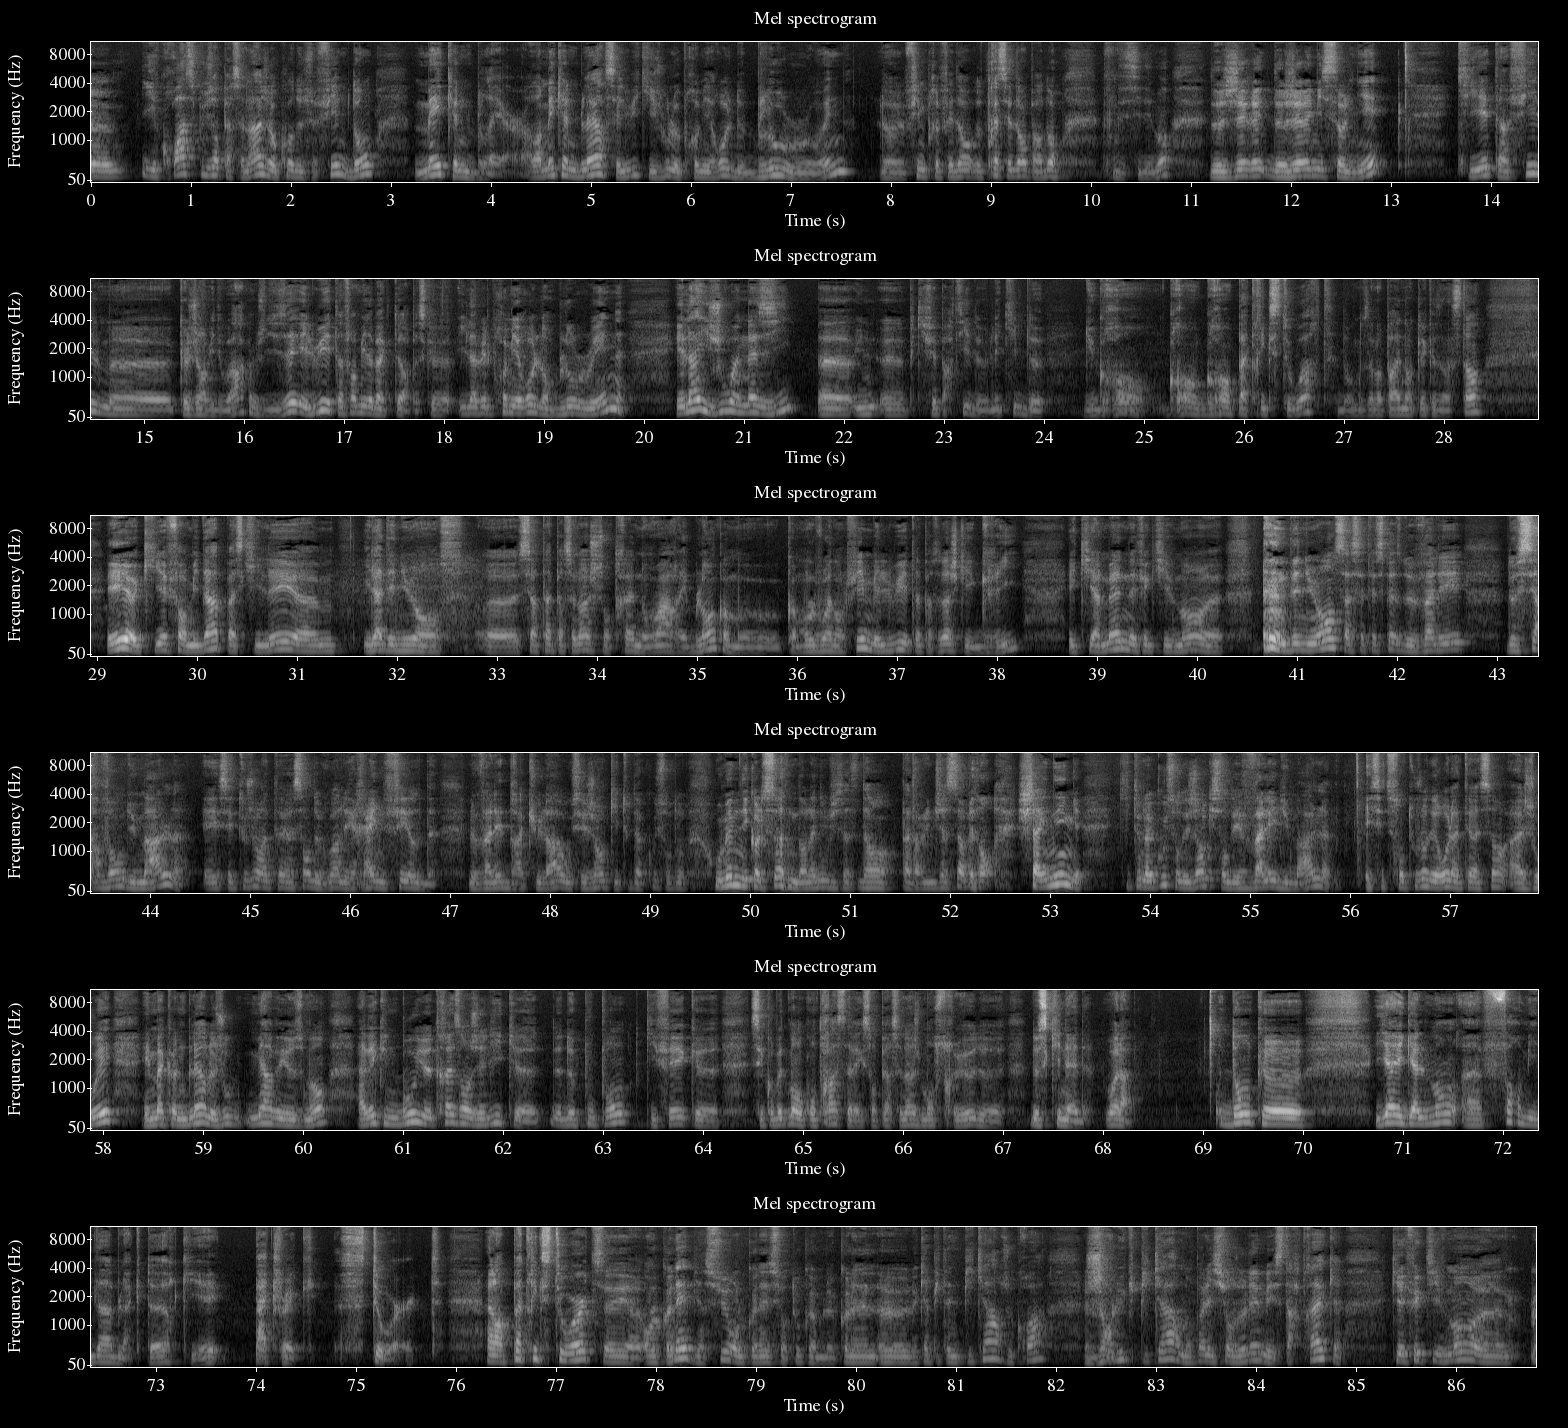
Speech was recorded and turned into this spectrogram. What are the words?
il croise plusieurs personnages au cours de ce film dont Macon Blair. Alors Macon Blair c'est lui qui joue le premier rôle de Blue Ruin le film précédent, précédent pardon, décidément, de, Jéré, de Jérémy Saulnier qui est un film euh, que j'ai envie de voir, comme je disais, et lui est un formidable acteur, parce qu'il avait le premier rôle dans Blue Rain, et là il joue un nazi euh, euh, qui fait partie de l'équipe du grand, grand, grand Patrick Stewart, donc nous allons parler dans quelques instants, et qui est formidable parce qu'il est, il a des nuances. certains personnages sont très noirs et blancs, comme, comme on le voit dans le film, mais lui est un personnage qui est gris, et qui amène effectivement des nuances à cette espèce de vallée de servants du mal. Et c'est toujours intéressant de voir les Rainfield, le valet de Dracula, ou ces gens qui tout d'un coup sont. Ou même Nicholson dans la nuit du chasseur, pas dans la nuit mais dans Shining, qui tout d'un coup sont des gens qui sont des valets du mal. Et ce sont toujours des rôles intéressants à jouer. Et Macon Blair le joue merveilleusement, avec une bouille très angélique euh, de, poupon, qui fait que c'est complètement en contraste avec son personnage monstrueux de, de Skinhead. Voilà. Donc, euh, il y a également un formidable acteur qui est Patrick Stewart. Alors Patrick Stewart, euh, on le connaît bien sûr, on le connaît surtout comme le, colonel, euh, le capitaine Picard, je crois. Jean-Luc Picard, non pas les surgelés, mais Star Trek, qui effectivement,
